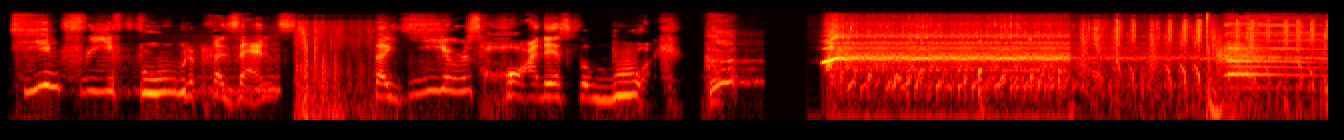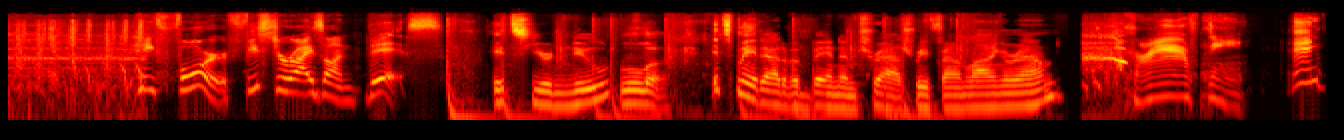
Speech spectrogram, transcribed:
Team Free Food presents the year's hardest look. 4. Feast your eyes on this. It's your new look. It's made out of abandoned trash we found lying around. Crafty. And,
